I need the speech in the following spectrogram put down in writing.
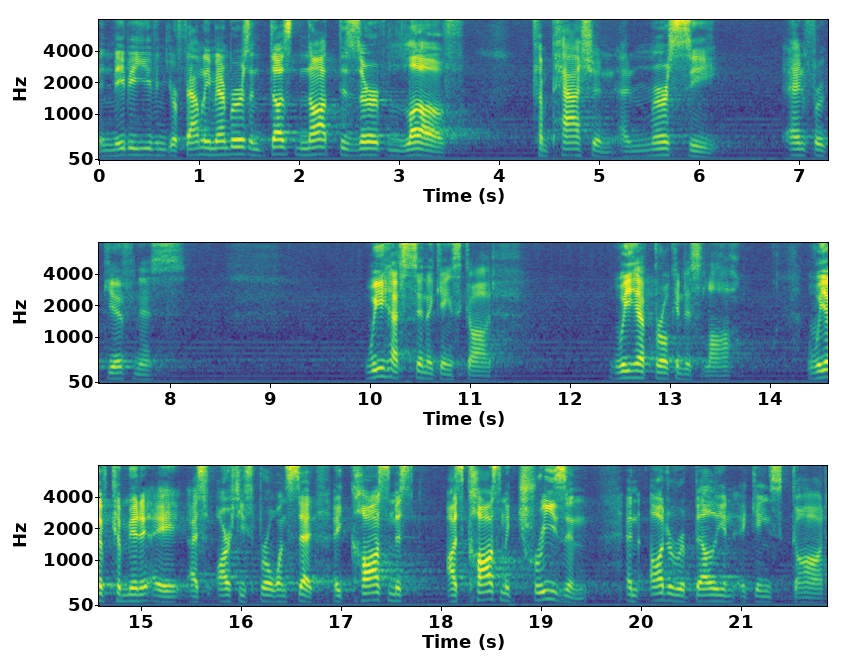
and maybe even your family members and does not deserve love, compassion, and mercy and forgiveness. We have sinned against God. We have broken His law. We have committed a, as R.C. Sproul once said, a cosmic as cosmic treason and utter rebellion against God.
